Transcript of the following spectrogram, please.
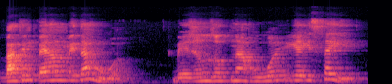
batendo perna no meio da rua. Beijando os outros na rua e é isso aí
